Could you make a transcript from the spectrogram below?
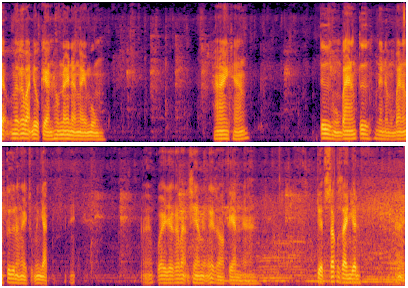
Dạ, thiệu với các bạn điều khiển. Hôm nay là ngày mùng 2 tháng 4, mùng 3 tháng 4 Hôm nay là mùng 3 tháng 4 là ngày chủ nhật. Đấy. Quay cho các bạn xem những cái giò kèn à, tuyệt sắc giai nhân. Đấy.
